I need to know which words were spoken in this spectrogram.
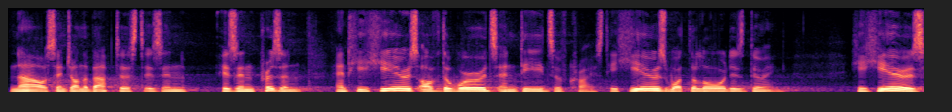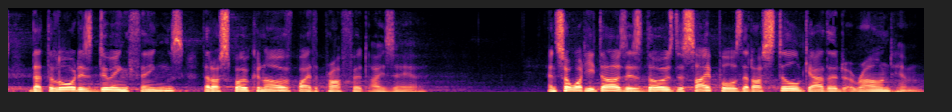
Now, St. John the Baptist is in, is in prison and he hears of the words and deeds of Christ. He hears what the Lord is doing. He hears that the Lord is doing things that are spoken of by the prophet Isaiah. And so, what he does is, those disciples that are still gathered around him,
